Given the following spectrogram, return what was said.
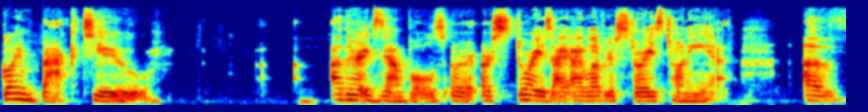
going back to other examples or, or stories. I, I love your stories, Tony, of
